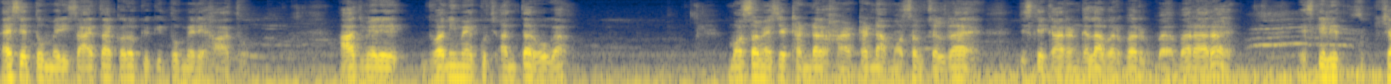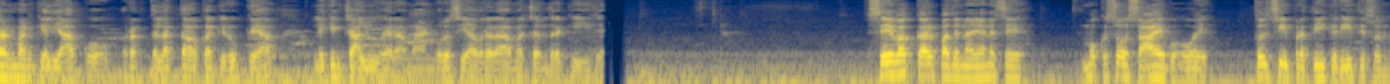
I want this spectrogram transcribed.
ऐसे तुम मेरी सहायता करो क्योंकि तुम मेरे हाथ हो। आज मेरे ध्वनि में कुछ अंतर होगा। मौसम ऐसे ठंडा ठंडा मौसम चल रहा है। जिसके कारण गला भर भर भर आ रहा है। इसके लिए क्षण मन के लिए आपको रक्त लगता होगा कि रुक गया, लेकिन चालू है रामायण। बोलो, सियावर रामचंद्र की जय। सेवक कर पद नयन से, मुख सो साहेब होए, तुलसी प्रतीक रीति सुन,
